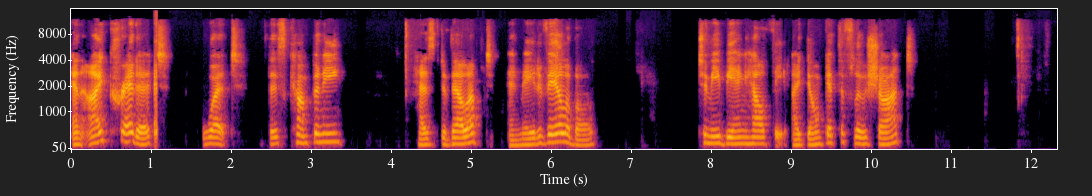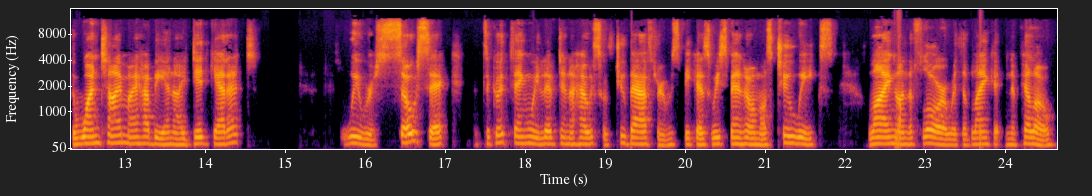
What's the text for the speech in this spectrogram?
And I credit what this company has developed and made available to me being healthy. I don't get the flu shot. The one time my hubby and I did get it, we were so sick. It's a good thing we lived in a house with two bathrooms because we spent almost two weeks lying on the floor with a blanket and a pillow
